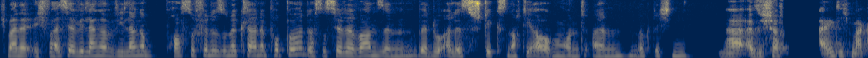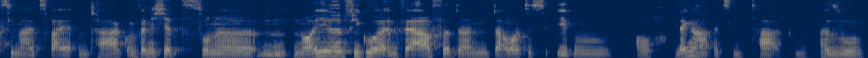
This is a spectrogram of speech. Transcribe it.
Ich meine, ich weiß ja, wie lange, wie lange brauchst du für eine, so eine kleine Puppe? Das ist ja der Wahnsinn, wenn du alles stickst, noch die Augen und allem möglichen. Ja, also ich schaffe eigentlich maximal zwei am Tag. Und wenn ich jetzt so eine neue Figur entwerfe, dann dauert es eben auch länger als einen Tag. Ne? Also,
